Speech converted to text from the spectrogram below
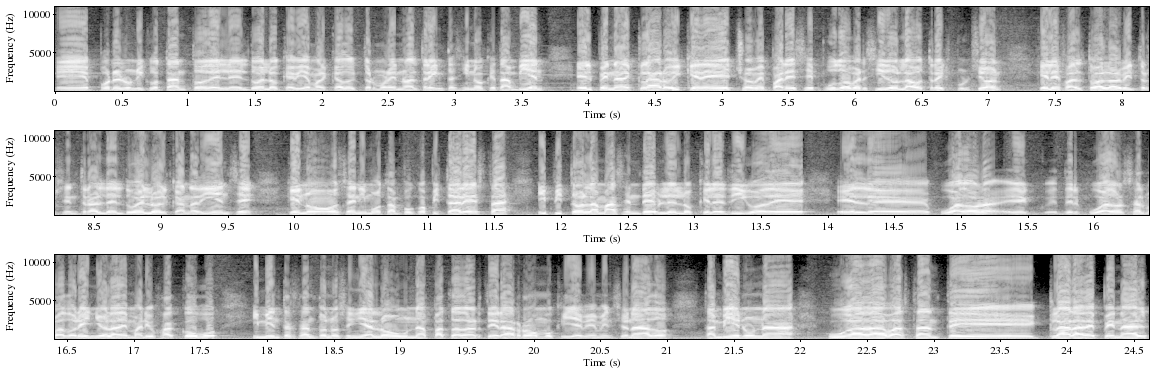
eh, por el único tanto del duelo que había marcado Héctor Moreno al 30 sino que también el penal claro y que de hecho me parece pudo haber sido la otra expulsión que le faltó al árbitro central del duelo el canadiense que no se animó tampoco a pitar esta y pitó la más endeble lo que les digo de el eh, jugador eh, del jugador salvadoreño la de Mario Jacobo y mientras tanto no señaló una patada artera a Romo que ya había mencionado. También una jugada bastante clara de penal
